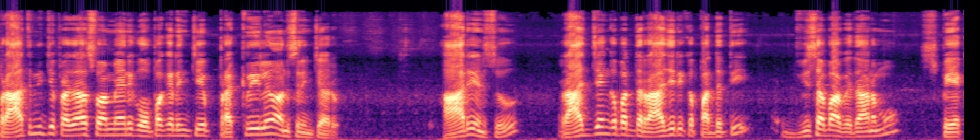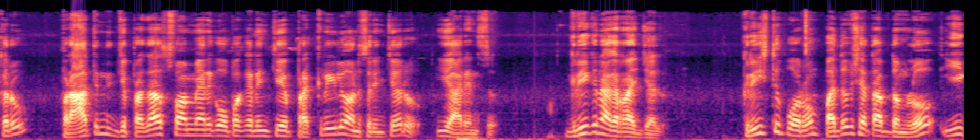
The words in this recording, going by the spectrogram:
ప్రాతినిధ్య ప్రజాస్వామ్యానికి ఉపకరించే ప్రక్రియలను అనుసరించారు. ఆర్యన్సు రాజ్యాంగబద్ధ రాజరిక పద్ధతి ద్విసభా విధానము స్పీకరు ప్రాతినిధ్య ప్రజాస్వామ్యానికి ఉపకరించే ప్రక్రియలు అనుసరించారు ఈ ఆర్యన్స్. గ్రీకు నగర రాజ్యాలు. క్రీస్తు పూర్వం పదవ శతాబ్దంలో ఈ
